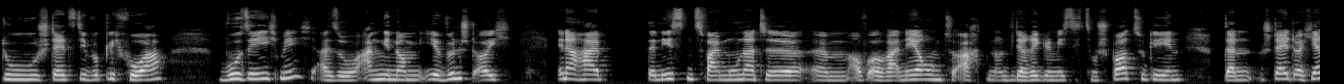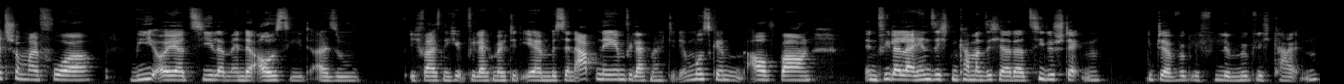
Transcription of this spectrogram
du stellst dir wirklich vor, wo sehe ich mich? Also angenommen, ihr wünscht euch innerhalb der nächsten zwei Monate ähm, auf eure Ernährung zu achten und wieder regelmäßig zum Sport zu gehen, dann stellt euch jetzt schon mal vor, wie euer Ziel am Ende aussieht. Also ich weiß nicht, vielleicht möchtet ihr ein bisschen abnehmen, vielleicht möchtet ihr Muskeln aufbauen. In vielerlei Hinsichten kann man sich ja da Ziele stecken. Gibt ja wirklich viele Möglichkeiten.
